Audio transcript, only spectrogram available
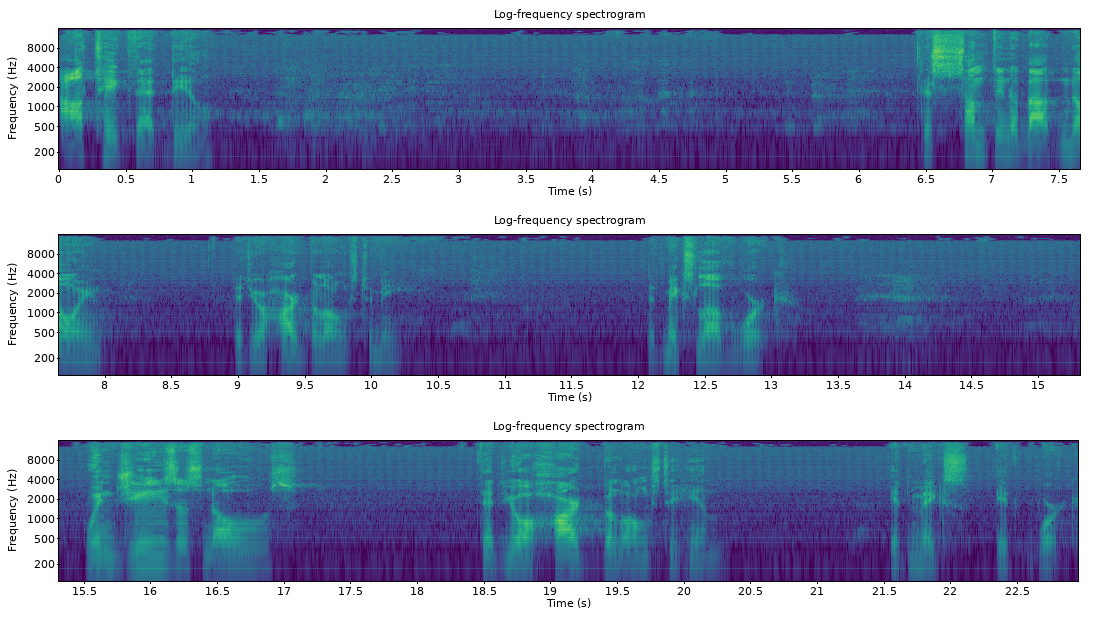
I'll take that deal. There's something about knowing that your heart belongs to me that makes love work. When Jesus knows that your heart belongs to Him, it makes it work.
